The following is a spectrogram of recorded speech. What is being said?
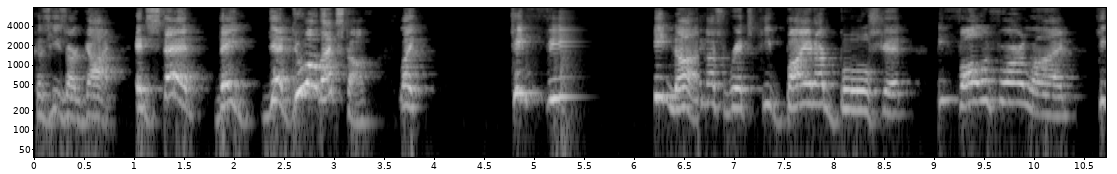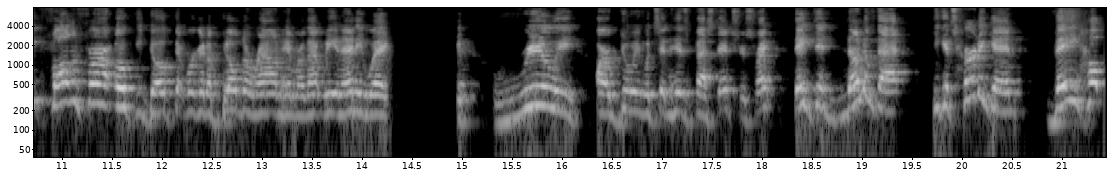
because he's our guy. Instead, they yeah, do all that stuff. Like keep feeding us, us rich, keep buying our bullshit, keep falling for our line, keep falling for our okey doke that we're gonna build around him or that we in any way really are doing what's in his best interest, right? They did none of that. He gets hurt again. They help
